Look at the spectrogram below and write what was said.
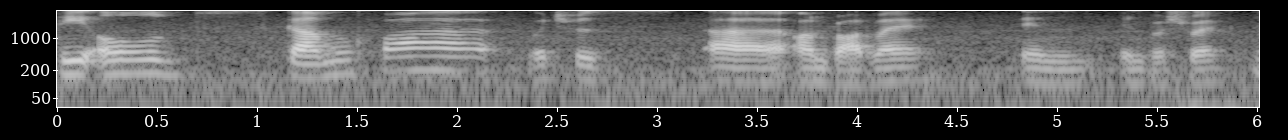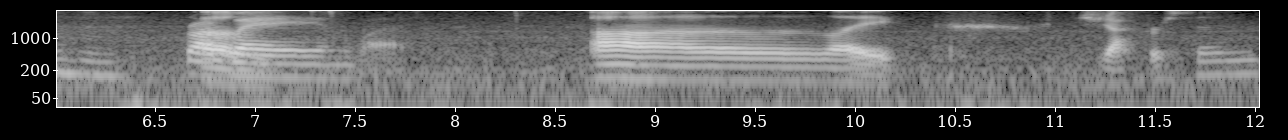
the old Scumquat, which was uh, on Broadway in in Bushwick. Mm-hmm. Broadway and what? Uh, like Jefferson,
